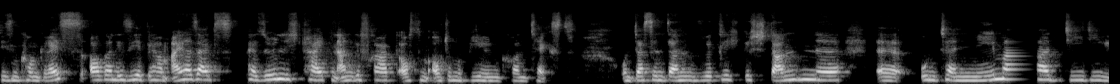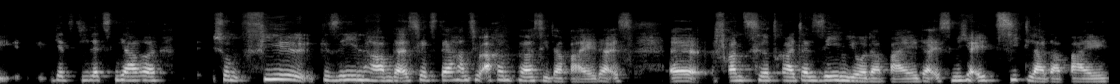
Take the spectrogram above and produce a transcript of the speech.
diesen Kongress organisiert, wir haben einerseits Persönlichkeiten angefragt aus dem automobilen Kontext. Und das sind dann wirklich gestandene äh, Unternehmer, die, die jetzt die letzten Jahre schon viel gesehen haben. Da ist jetzt der Hans-Joachim Percy dabei, da ist äh, Franz Hirtreiter Senior dabei, da ist Michael Ziegler dabei,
